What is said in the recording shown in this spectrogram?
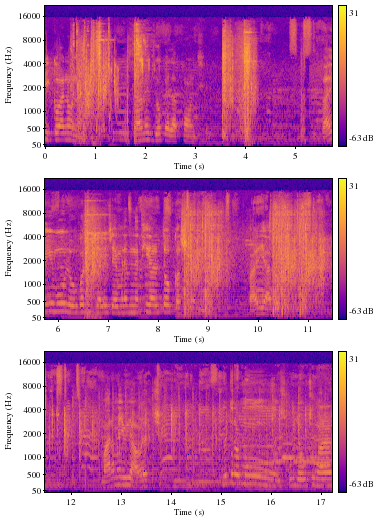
ટીકવાનો નથી સામે જો પેલા કોણ છે? ભાઈ, હું લોકોને ચેલેન્જ એમણે એમ નથી હાલતો કશો નહીં ભાઈ, આ તો મારામાં એવી આવડત છે. મિત્રો, હું સ્કૂલ જઉં છું, મારા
